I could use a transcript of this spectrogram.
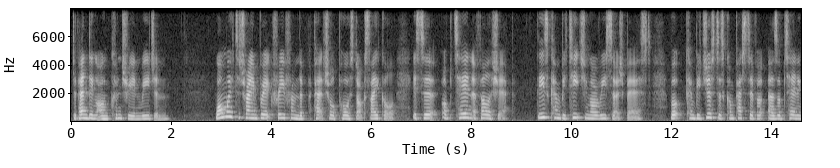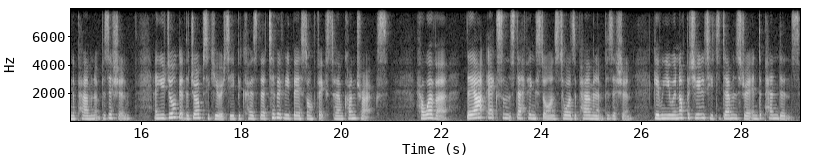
depending on country and region. One way to try and break free from the perpetual postdoc cycle is to obtain a fellowship. These can be teaching or research based, but can be just as competitive as obtaining a permanent position. And you don't get the job security because they're typically based on fixed term contracts. However, they are excellent stepping stones towards a permanent position, giving you an opportunity to demonstrate independence,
